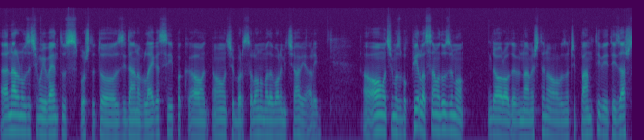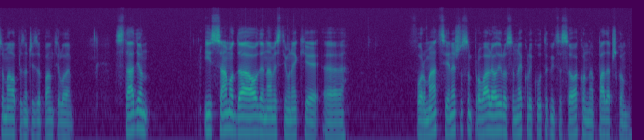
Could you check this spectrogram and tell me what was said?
A, naravno uzet ćemo Juventus, pošto je to Zidanov legacy ipak, a ovo će Barcelonu, mada volim i Čavi, ali ovo ćemo zbog Pirla samo da uzmemo, dobro ovde je namešteno, ovo znači pamti, vidite izašao sam malo pre, znači zapamtilo je stadion i samo da ovde namestimo neke e, formacije, nešto sam provalio, odigrao sam nekoliko utakmica sa ovako napadačkom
